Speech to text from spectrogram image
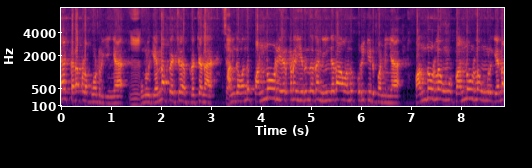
ஏன் கிடப்புல போட்டிருக்கீங்க. உங்களுக்கு என்ன பிரச்சனை. அங்க வந்து பன்னூர் ஏற்கனவே இருந்ததை நீங்க தான் வந்து குறுக்கீடு பண்ணீங்க. பந்தூர்ல உங்க பன்னூர்ல உங்களுக்கு என்ன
